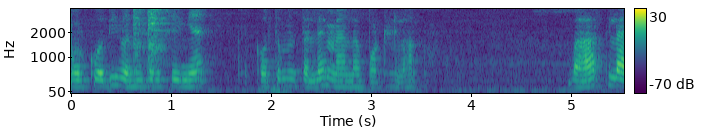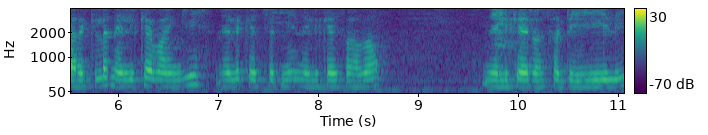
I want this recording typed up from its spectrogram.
ஒரு கொதி வந்துருச்சுங்க. கொத்தமல்லி தழை மேலே போட்டுடலாம். வாரத்தில் அரை கிலோ நெல்லிக்காய் வாங்கி நெல்லிக்காய் சட்னி நெல்லிக்காய் சாதம் நெல்லிக்காய் ரசம் டெய்லி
